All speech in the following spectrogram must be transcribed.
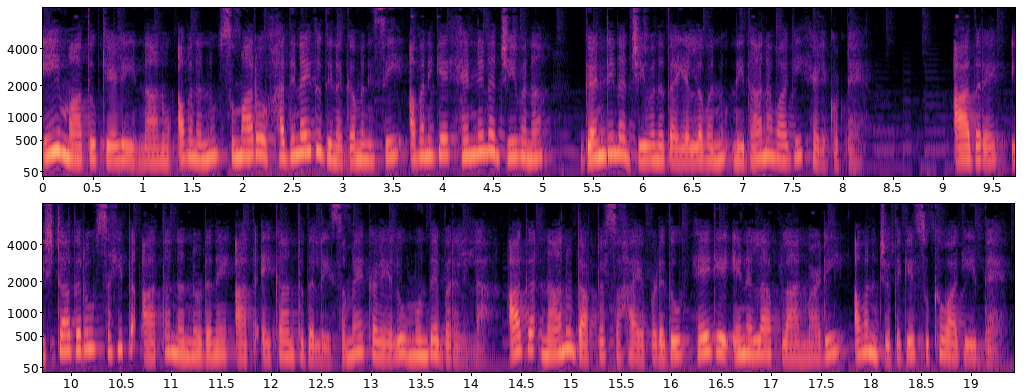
ಈ ಮಾತು ಕೇಳಿ ನಾನು ಅವನನ್ನು ಸುಮಾರು ಹದಿನೈದು ದಿನ ಗಮನಿಸಿ ಅವನಿಗೆ ಹೆಣ್ಣಿನ ಜೀವನ, ಗಂಡಿನ ಜೀವನದ ಎಲ್ಲವನ್ನು ನಿಧಾನವಾಗಿ ಹೇಳಿಕೊಟ್ಟೆ. ಆದರೆ ಇಷ್ಟಾದರೂ ಸಹಿತ ಆತ ನನ್ನೊಡನೆ ಆತ ಏಕಾಂತದಲ್ಲಿ ಸಮಯ ಕಳೆಯಲು ಮುಂದೆ ಬರಲಿಲ್ಲ. ಆಗ ನಾನು ಡಾಕ್ಟರ್ ಸಹಾಯ ಪಡೆದು ಹೇಗೆ ಏನೆಲ್ಲಾ ಪ್ಲಾನ್ ಮಾಡಿ ಅವನ ಜೊತೆಗೆ ಸುಖವಾಗಿ ಇದ್ದೆ.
